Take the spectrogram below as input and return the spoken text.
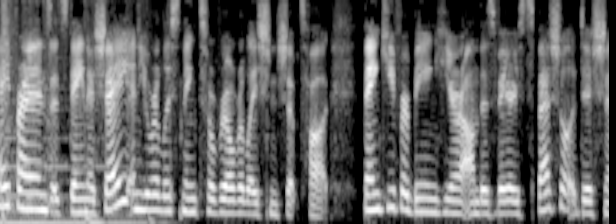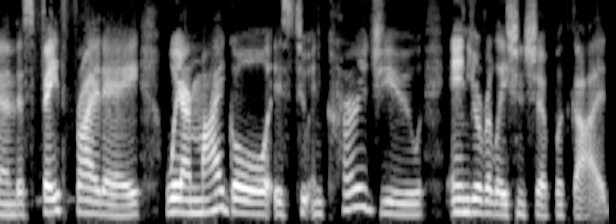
Hey friends, it's Dana Che, and you are listening to Real Relationship Talk. Thank you for being here on this very special edition, this Faith Friday, where my goal is to encourage you in your relationship with God.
